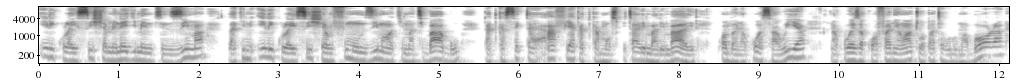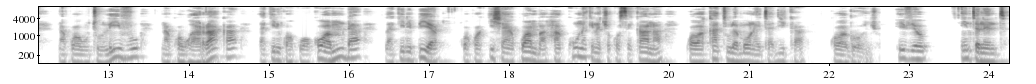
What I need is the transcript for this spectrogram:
ili kurahisisha management nzima, lakini ili kurahisisha mfumo mzima wa kimatibabu katika sekta ya afya katika mahospitali mbalimbali, kwamba inakuwa sawia na kuweza kuwafanya watu wapate huduma bora na kwa utulivu na kwa uharaka, lakini kwa kuokoa muda, lakini pia kwa kuhakikisha ya kwamba hakuna kinachokosekana kwa wakati ule ambao unahitajika kwa wagonjwa. Hivyo internet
